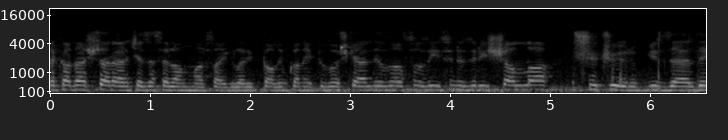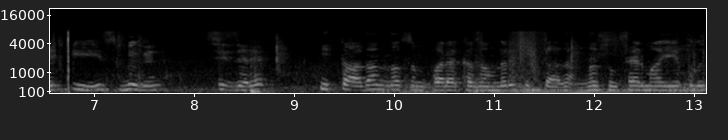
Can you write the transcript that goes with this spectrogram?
Arkadaşlar herkese selamlar saygılar. İddialıyım kanal hepiniz hoş geldiniz. Nasılsınız? İyisinizdir inşallah. Şükür bizler de iyiyiz. Bugün sizlere iddiadan nasıl para kazanılır iddiadan nasıl sermaye yapılır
